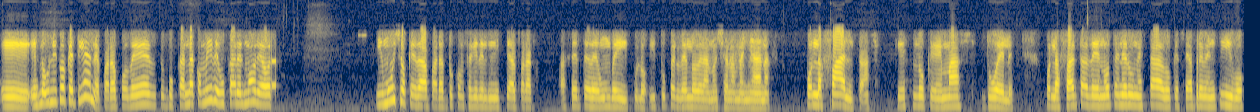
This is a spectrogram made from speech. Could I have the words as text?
eh, es lo único que tiene para poder buscar la comida y buscar el modo ahora. Y mucho que da para tú conseguir el inicial para hacerte de un vehículo y tú perderlo de la noche a la mañana por la falta, que es lo que más duele, por la falta de no tener un estado que sea preventivo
